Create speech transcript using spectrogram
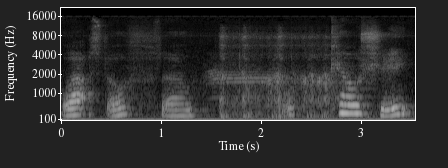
all that stuff. So we'll kill sheep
